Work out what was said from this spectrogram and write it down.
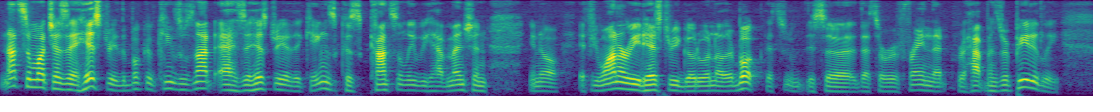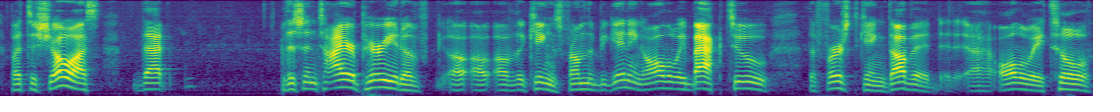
not so much as a history. The Book of Kings was not as a history of the kings, because constantly we have mentioned, you know, if you want to read history, go to another book. That's that's a that's a refrain that happens repeatedly, but to show us that this entire period of uh, of the kings, from the beginning all the way back to the first king David, uh, all the way till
